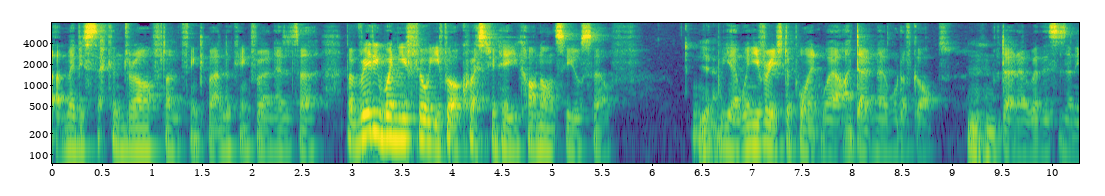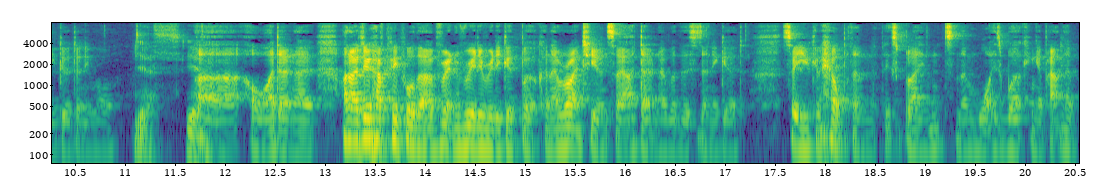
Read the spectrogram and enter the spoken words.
Uh, maybe second draft, I would think about looking for an editor. But really, when you feel you've got a question here you can't answer yourself, yeah. yeah, when you've reached a point where I don't know what I've got, mm-hmm. I don't know whether this is any good anymore. Yes, yeah. Uh, or I don't know. And I do have people that have written a really, really good book and they'll write to you and say, I don't know whether this is any good. So you can help them explain to them what is working about their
